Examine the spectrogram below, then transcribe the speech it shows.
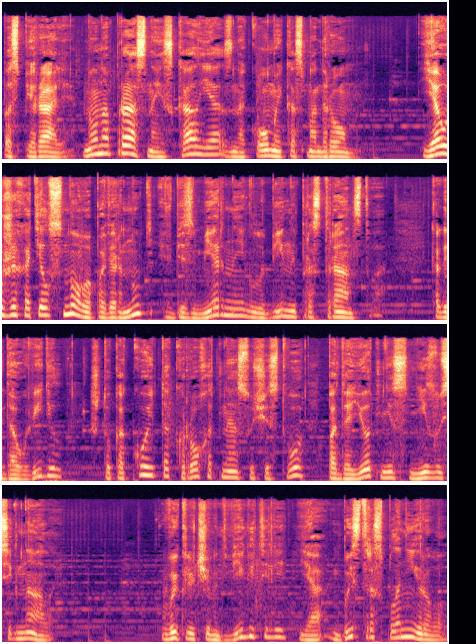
по спирали, но напрасно искал я знакомый космодром. Я уже хотел снова повернуть в безмерные глубины пространства, когда увидел, что какое-то крохотное существо подает мне снизу сигналы. Выключив двигатели, я быстро спланировал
